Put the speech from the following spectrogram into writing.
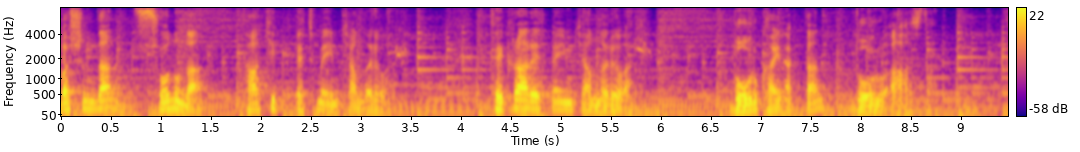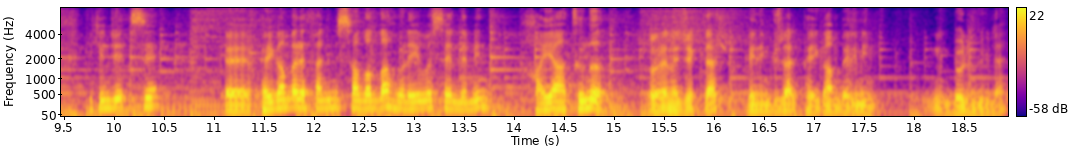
başından sonuna takip etme imkanları var. Tekrar etme imkanları var. Doğru kaynaktan, doğru ağızdan. İkincisi, e, Peygamber Efendimiz sallallahu aleyhi ve sellemin hayatını öğrenecekler. Benim güzel peygamberimin bölümüyle.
